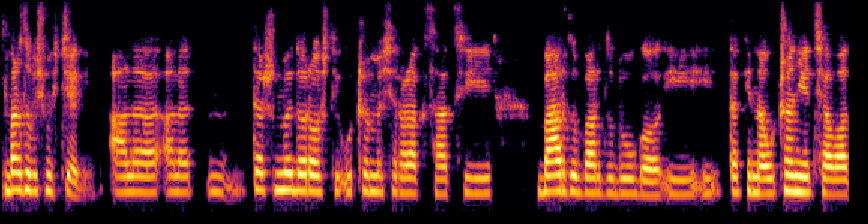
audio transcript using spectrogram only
Bardzo byśmy chcieli, ale, ale też my dorośli uczymy się relaksacji bardzo, bardzo długo i, i, takie nauczenie ciała,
